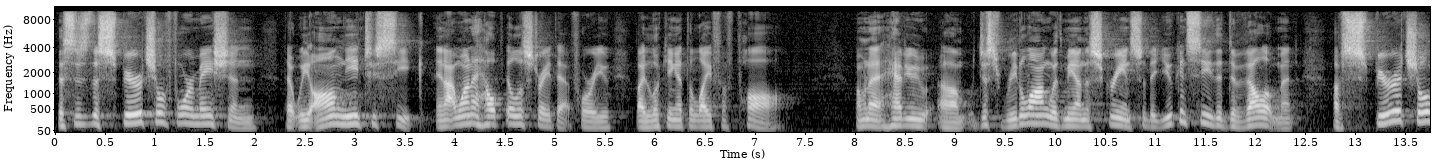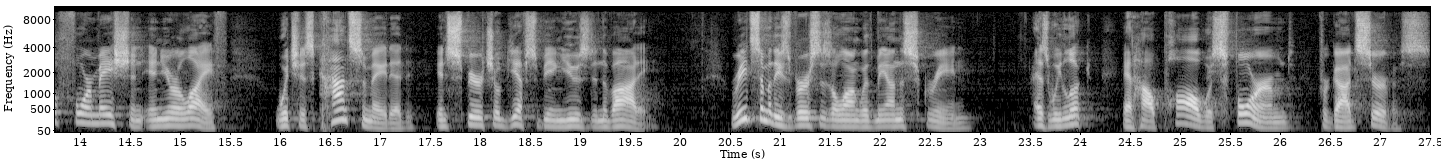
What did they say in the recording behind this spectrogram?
This is the spiritual formation that we all need to seek. And I want to help illustrate that for you by looking at the life of Paul. I'm going to have you um, just read along with me on the screen so that you can see the development of spiritual formation in your life, which is consummated in spiritual gifts being used in the body. Read some of these verses along with me on the screen as we look at how Paul was formed for God's service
